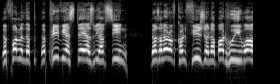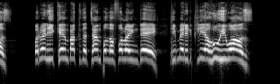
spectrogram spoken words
The, follow, the, the previous day, as we have seen, there was a lot of confusion about who he was. But when he came back to the temple the following day, he made it clear who he was.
